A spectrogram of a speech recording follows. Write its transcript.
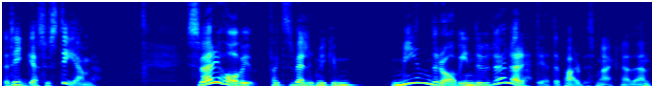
rigga system. I Sverige har vi faktiskt väldigt mycket mindre av individuella rättigheter på arbetsmarknaden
